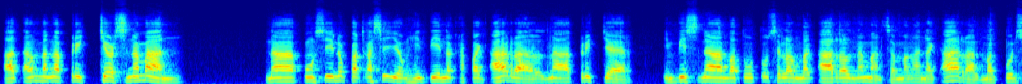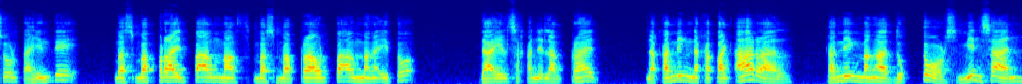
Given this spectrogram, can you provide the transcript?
At ang mga preachers naman, na kung sino pa kasi yung hindi nakapag-aral na preacher, imbis na matuto silang mag-aral naman sa mga nag-aral, magkonsulta, hindi. Mas ma-pride pa ang mas, mas ma-proud pa ang mga ito dahil sa kanilang pride na kaming nakapag-aral, kaming mga doctors, minsan,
